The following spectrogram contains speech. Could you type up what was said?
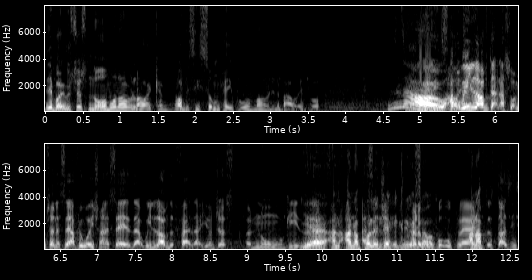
Yeah, but it was just normal though. Like, and obviously some people were moaning about it, but No, Well, I we love that. That's what I'm trying to say. I think what you're trying to say is that we love the fact that you're just a normal geezer. Yeah, and- unapologetically an incredible yourself. football player, And and, I- does, does, he,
